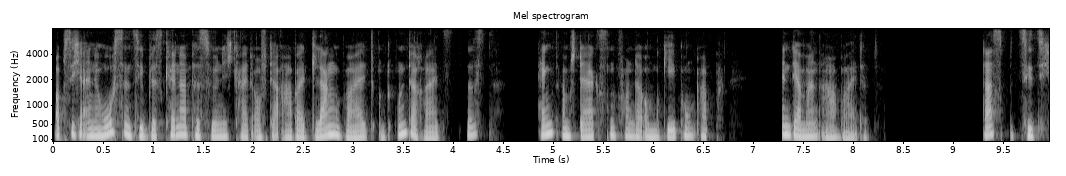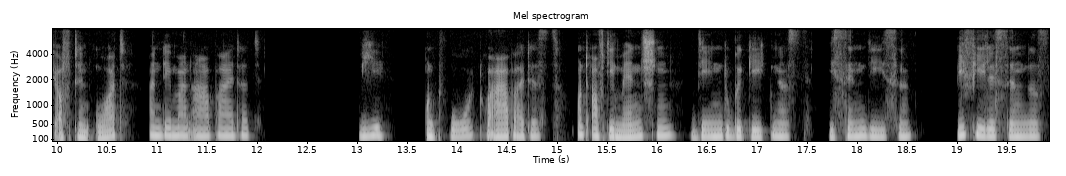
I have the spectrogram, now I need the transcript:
Ob sich eine hochsensible Scannerpersönlichkeit auf der Arbeit langweilt und unterreizt ist, hängt am stärksten von der Umgebung ab, in der man arbeitet. Das bezieht sich auf den Ort, an dem man arbeitet, wie und wo du arbeitest und auf die Menschen, denen du begegnest, wie sind diese, wie viele sind es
